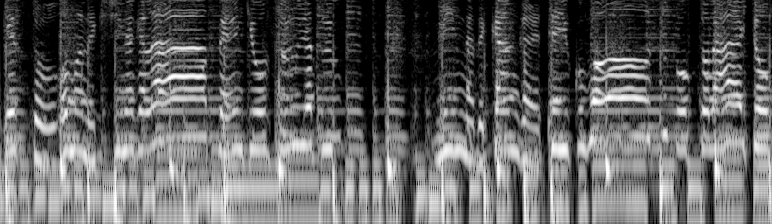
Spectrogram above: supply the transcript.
ゲストをお招きしながら勉強するやつ。なで考えてゆこう。スポットライト。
